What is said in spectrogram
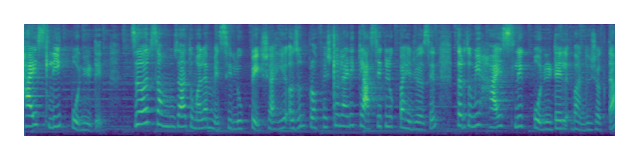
high sleek ponytail. जर समजा तुम्हाला मेसी लुकपेक्षाही अजून प्रोफेशनल आणि क्लासिक लुक पाहिजे असेल तर तुम्ही हाय स्लिक पोनीटेल बांधू शकता.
